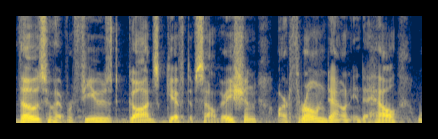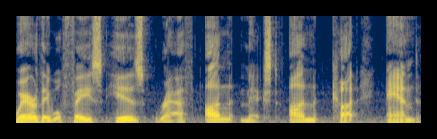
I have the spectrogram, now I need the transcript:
those who have refused God's gift of salvation are thrown down into hell, where they will face his wrath unmixed, uncut, and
